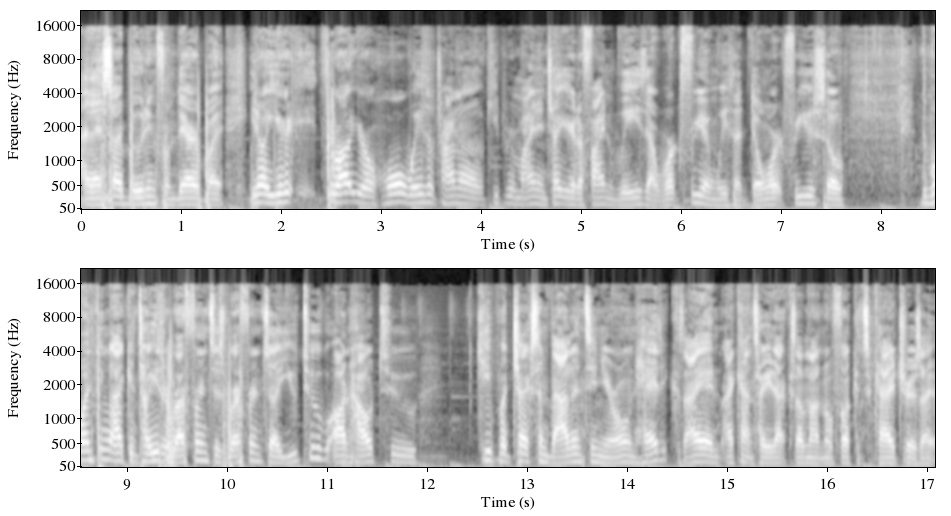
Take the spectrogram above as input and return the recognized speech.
and then start building from there. But you know, you're throughout your whole ways of trying to keep your mind in check, you're gonna find ways that work for you and ways that don't work for you. So the one thing I can tell you to reference is reference uh, YouTube on how to keep a checks and balance in your own head because I I can't tell you that because I'm not no fucking psychiatrist. I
